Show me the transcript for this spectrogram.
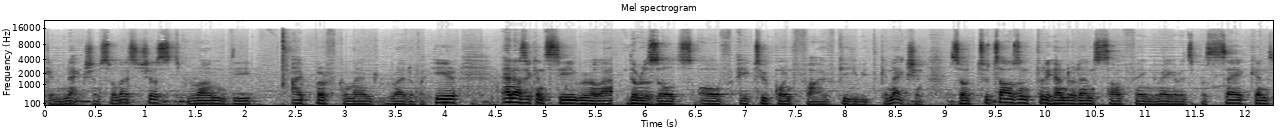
connection. So let's just run the iperf command right over here. And as you can see we will have the results of a 2.5 gigabit connection. So 2300 and something megabits per second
